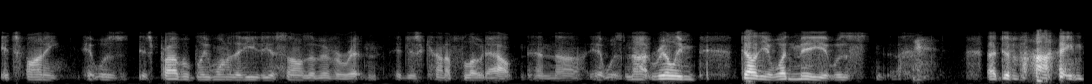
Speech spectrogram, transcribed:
it's funny. it was it's probably one of the easiest songs I've ever written. It just kind of flowed out, and uh, it was not really. Telling you, it wasn't me. It was a divine,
